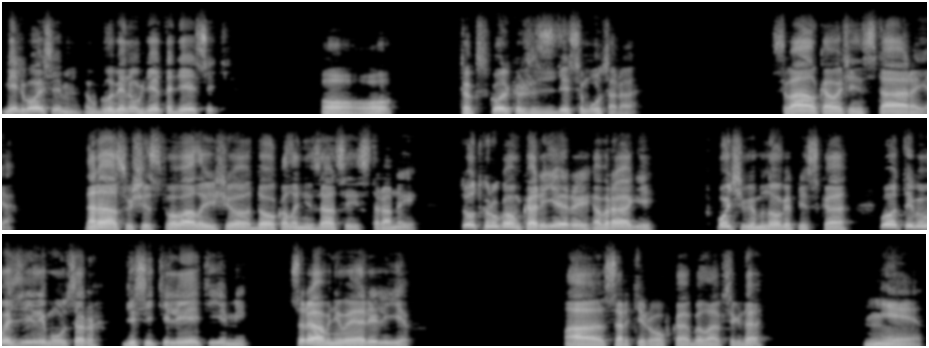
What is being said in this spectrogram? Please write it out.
миль восемь, в глубину где-то десять. Ого! Так сколько же здесь мусора? Свалка очень старая. Она существовала еще до колонизации страны. Тут кругом карьеры, овраги, в почве много песка. Вот и вывозили мусор десятилетиями, сравнивая рельеф. А сортировка была всегда? Нет.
